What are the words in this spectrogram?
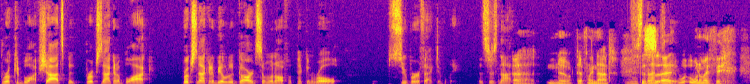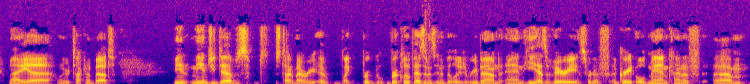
Brooke can block shots, but Brook's not going to block. Brook's not going to be able to guard someone off a pick and roll super effectively. It's just not. Uh, no, definitely not. This is is not his uh, w- one of my fa- my uh, when we were talking about me and me and G Dubs just talking about re- uh, like Brook, Brook Lopez and his inability to rebound, and he has a very sort of a great old man kind of um,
